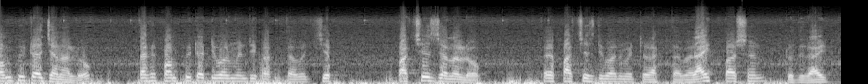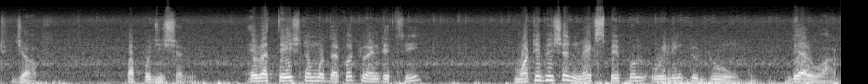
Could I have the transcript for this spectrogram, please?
কম্পিউটার জানা লোক, তাকে কম্পিউটার ডিপার্টমেন্টে রাখতে হবে। যে পারচেস জানা লোক, তাকে পারচেস ডিপার্টমেন্টে রাখতে হবে। Right person to the right job বা পজিশন এবার তেইশ নম্বর দেখো twenty three motivation makes people willing to do their work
